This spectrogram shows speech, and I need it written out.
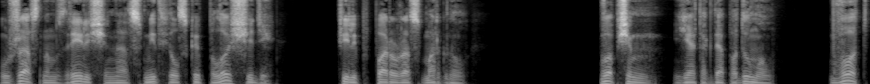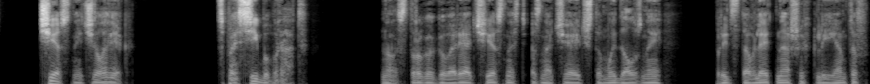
ужасном зрелище на Смитфилдской площади, Филипп пару раз моргнул. В общем, я тогда подумал, вот честный человек. Спасибо, брат. Но, строго говоря, честность означает, что мы должны представлять наших клиентов,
